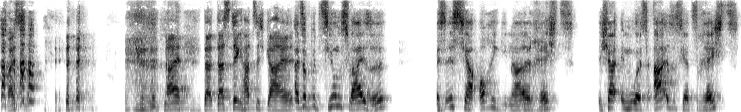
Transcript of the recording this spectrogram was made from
weißt du. Nein, da, das Ding hat sich gehalten. Also beziehungsweise, es ist ja original rechts. Ich in den USA ist es jetzt rechts,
